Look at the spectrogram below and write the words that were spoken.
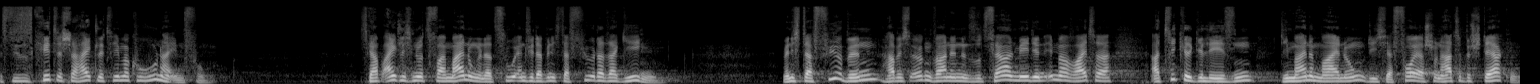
ist dieses kritische, heikle Thema Corona-Impfung. Es gab eigentlich nur zwei Meinungen dazu, entweder bin ich dafür oder dagegen. Wenn ich dafür bin, habe ich irgendwann in den sozialen Medien immer weiter Artikel gelesen, die meine Meinung, die ich ja vorher schon hatte, bestärken.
